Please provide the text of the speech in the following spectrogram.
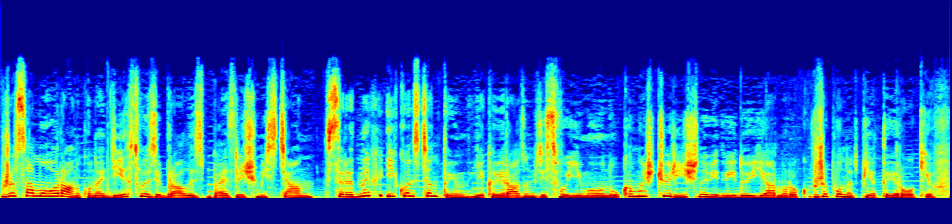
Вже самого ранку на дійство зібрались безліч містян. Серед них і Константин, який разом зі своїми онуками щорічно відвідує ярмарок вже понад п'яти років.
